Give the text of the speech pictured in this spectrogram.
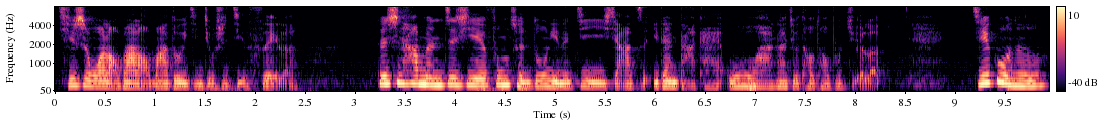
其实我老爸老妈都已经九十几岁了。但是他们这些封存多年的记忆匣子一旦打开，哇，那就滔滔不绝了。结果呢，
